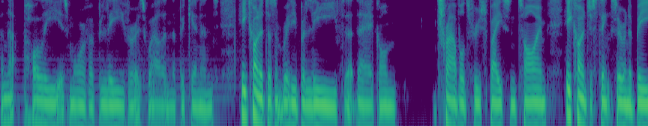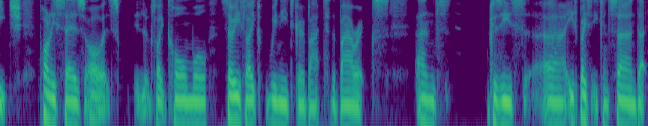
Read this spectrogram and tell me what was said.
and that Polly is more of a believer as well in the beginning. He kind of doesn't really believe that they're gone traveled through space and time. He kind of just thinks they're in a beach. Polly says, "Oh, it's it looks like Cornwall." So he's like, "We need to go back to the barracks." And because he's uh, he's basically concerned that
